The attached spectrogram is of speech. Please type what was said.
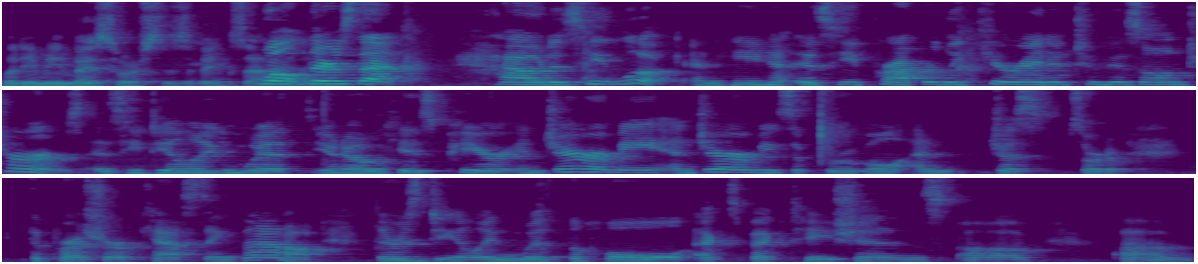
What do you mean by sources of anxiety? Well, there's that. How does he look? And he is he properly curated to his own terms? Is he Mhm. dealing with you know his peer in Jeremy and Jeremy's approval and just sort of the pressure of casting that off? There's dealing with the whole expectations of um,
